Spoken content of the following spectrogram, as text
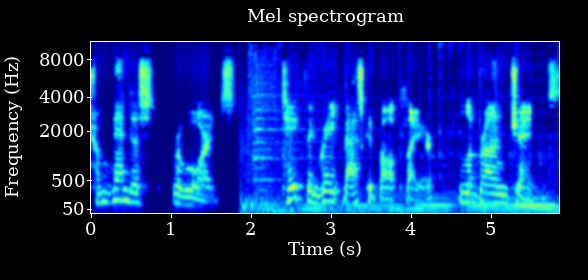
tremendous rewards. Take the great basketball player, LeBron James.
